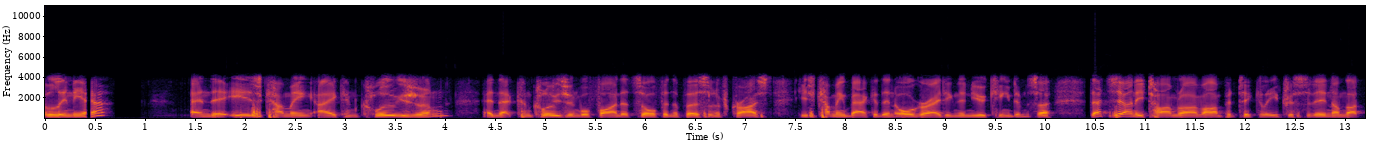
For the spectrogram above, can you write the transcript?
linear and there is coming a conclusion, and that conclusion will find itself in the person of Christ. He's coming back and then inaugurating the new kingdom. So that's the only timeline I'm particularly interested in. I'm not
